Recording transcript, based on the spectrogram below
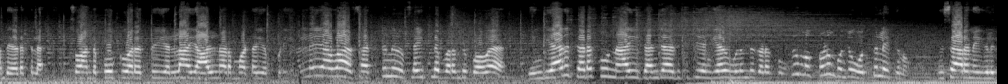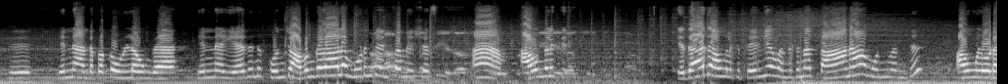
அந்த இடத்துல. சோ அந்த போக்குவரத்து எல்லாம் யாழ் நடமாட்டம் எப்படி? இல்லையாவா சட்டுன்னு ஃபிளைட்ல பறந்து போவ. எங்கேயாவது கிடக்கும் நாய் கஞ்சா அடிச்சுட்டு எங்கேயாவது விழுந்து கிடக்கும். பொது மக்களும் கொஞ்சம் ஒத்துழைக்கணும். விசாரணைகளுக்கு என்ன அந்த பக்கம் உள்ளவங்க என்ன ஏதுன்னு கொஞ்சம் அவங்களால முடிஞ்ச இன்ஃபர்மேஷன் ஆ அவங்களுக்கு ஏதாவது அவங்களுக்கு தெரிய வந்ததுன்னா தானா முன் வந்து அவங்களோட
